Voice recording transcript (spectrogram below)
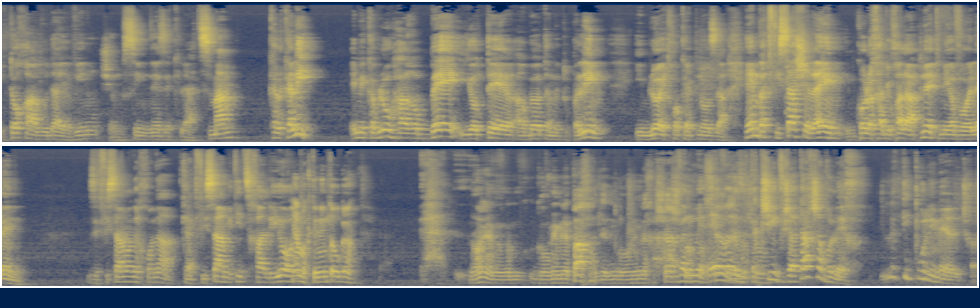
מתוך האגודה יבינו שהם עושים נזק לעצמם, כלכלי. הם יקבלו הרבה יותר, הרבה יותר מטופלים, אם לא את חוק ההפנוזה. הם בתפיסה שלהם, אם כל אחד יוכל להפנט, מי יבוא אלינו. זו תפיסה לא נכונה, כי התפיסה האמיתית צריכה להיות... הם מקטינים את העוגה. לא, הם גם גורמים לפחד, הם גורמים לחשש. אבל מעבר לזה, תקשיב, כשאתה עכשיו הולך לטיפול עם הילד שלך,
